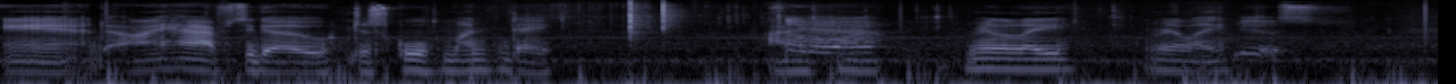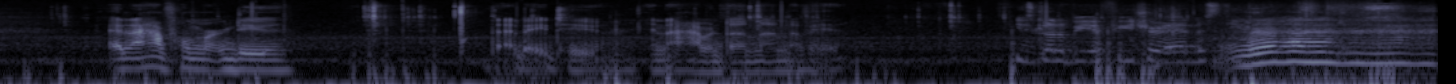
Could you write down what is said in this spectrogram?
and I have to go to school Monday. So do I. Really, really Yes. And I have homework due that day too, and I haven't done none of it. He's gonna be a future anesthesia.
